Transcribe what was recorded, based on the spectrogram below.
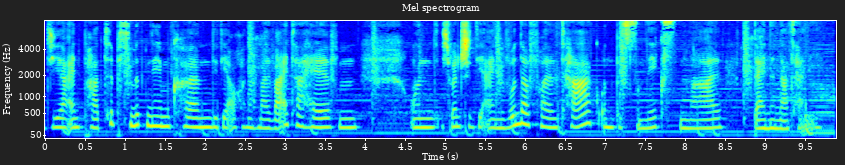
dir ein paar Tipps mitnehmen können, die dir auch nochmal weiterhelfen. Und ich wünsche dir einen wundervollen Tag und bis zum nächsten Mal. Deine Nathalie.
